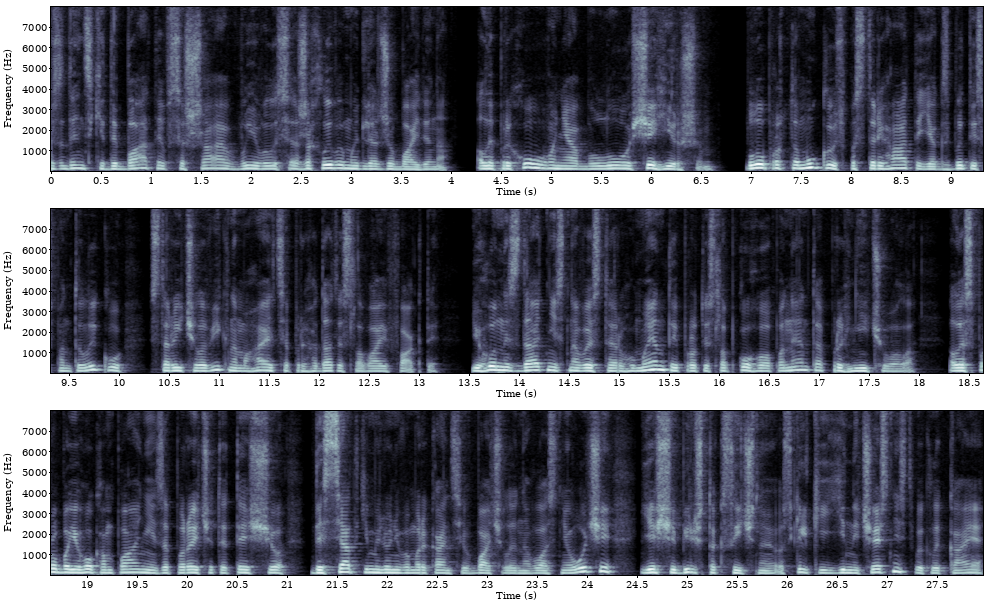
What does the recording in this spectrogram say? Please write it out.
Президентські дебати в США виявилися жахливими для Джо Байдена, але приховування було ще гіршим. Було просто мукою спостерігати, як збитий з пантелику старий чоловік намагається пригадати слова і факти. Його нездатність навести аргументи проти слабкого опонента пригнічувала, але спроба його кампанії заперечити те, що десятки мільйонів американців бачили на власні очі, є ще більш токсичною, оскільки її нечесність викликає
